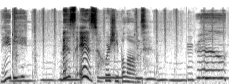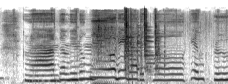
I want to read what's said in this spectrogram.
Maybe this is where she belongs. Grab the little puny rabbit, pull him through.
